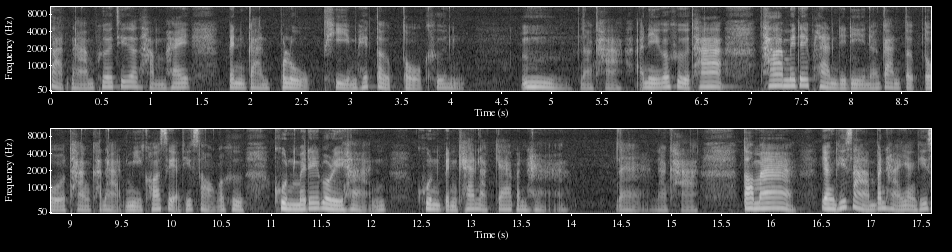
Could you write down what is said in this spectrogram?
สาดน้ำเพื่อที่จะทำให้เป็นการปลูกทีมให้เติบโตขึ้น อืมนะคะ อันนี้ก็คือถ้าถ้าไม่ได้แพลนดีๆนะการเติบโตทางขนาดมีข้อเสียที่ 2 ก็คือ คุณไม่ได้บริหาร คุณเป็นแค่นักแก้ปัญหานะคะ ต่อมาอย่างที่ 3 ปัญหาอย่างที่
